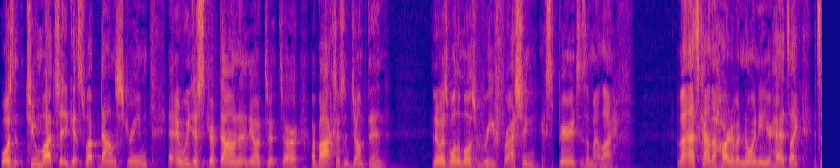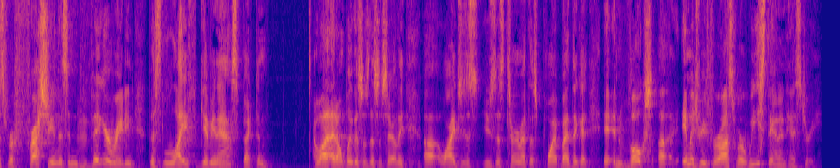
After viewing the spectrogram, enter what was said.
wasn't too much that you get swept downstream. And we just stripped down, and, you know, to, to our, our boxers and jumped in. And it was one of the most refreshing experiences of my life. And that's kind of the heart of anointing your head. It's like it's this refreshing, this invigorating, this life-giving aspect. And well, I don't believe this was necessarily uh, why Jesus used this term at this point, but I think it, it invokes uh, imagery for us where we stand in history.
